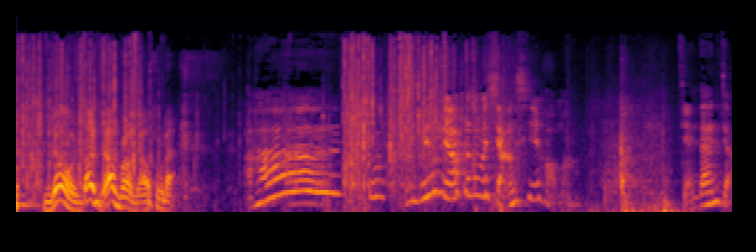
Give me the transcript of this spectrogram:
你让我到底让不让描述来？啊，你不用描述那么详细好吗？简单讲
